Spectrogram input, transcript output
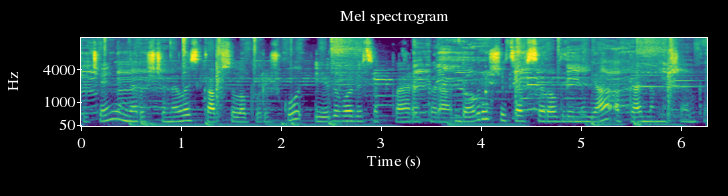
причині не розчинилась капсула порошку і доводиться перепирати. Добре, що це все роблю не я, а пральна машинка.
